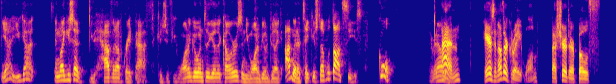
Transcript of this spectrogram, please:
yeah, you got and like you said, you have an upgrade path because if you want to go into the other colors and you want to be able to be like, I'm going to take your stuff with Thoughtseize. Cool. Every now and. And here's another great one. Now, sure, they're both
